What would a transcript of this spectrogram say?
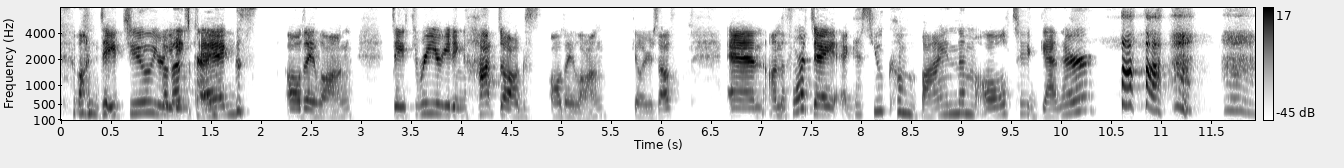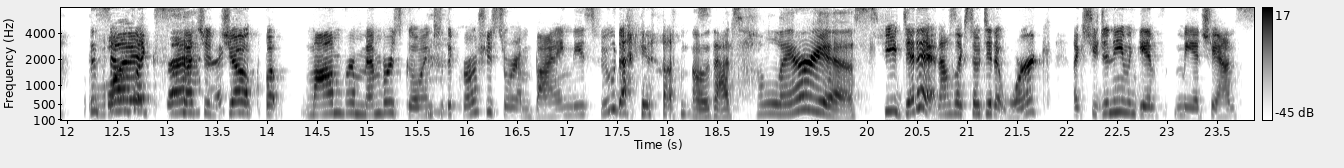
on day two, you're oh, eating eggs all day long. Day three, you're eating hot dogs all day long. Kill yourself. And on the fourth day, I guess you combine them all together. This what sounds like such heck? a joke, but mom remembers going to the grocery store and buying these food items. Oh, that's hilarious. She did it. And I was like, so did it work? Like she didn't even give me a chance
